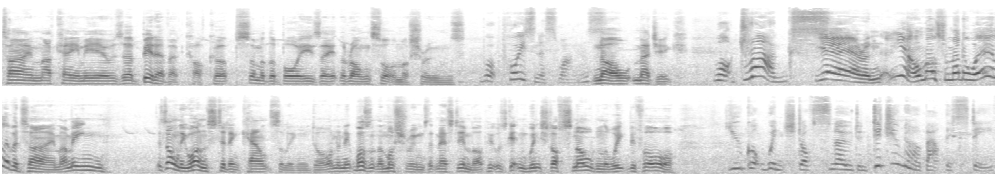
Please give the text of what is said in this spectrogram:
time I came here was a bit of a cock up. Some of the boys ate the wrong sort of mushrooms. What, poisonous ones? No, magic. What, drugs? Yeah, and, you know, most of them had a whale of a time. I mean, there's only one still in counselling, Dawn, and it wasn't the mushrooms that messed him up. It was getting winched off Snowdon the week before. You got winched off Snowdon. Did you know about this, Steve?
